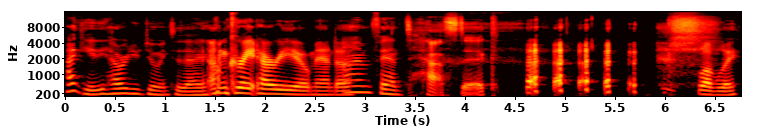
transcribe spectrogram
Hi, Katie. How are you doing today? I'm great. How are you, Amanda? I'm fantastic. Lovely.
